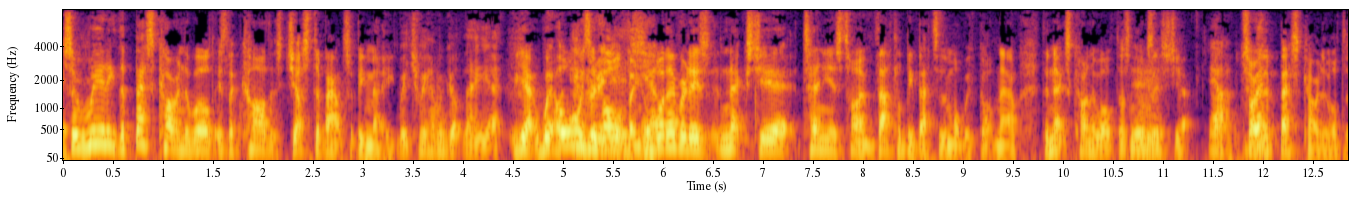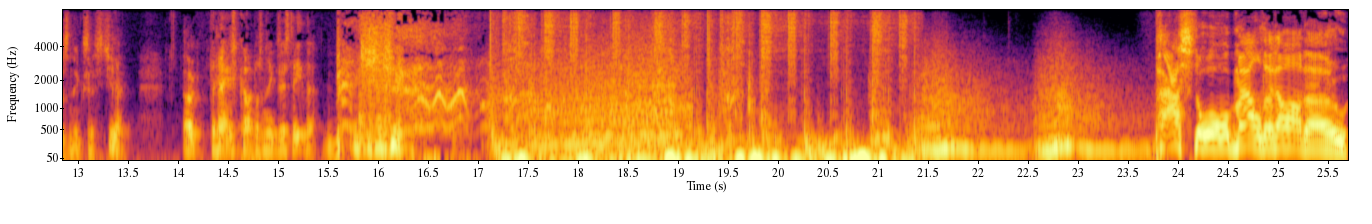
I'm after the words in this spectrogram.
so really the best car in the world is the car that's just about to be made which we haven't got there yet. yeah, we're Whatever always evolving, Yeah. and whatever it is, next year, ten years time, that'll be better than what we've got now. The next car in the world doesn't mm. exist yet. Yeah. sorry, But- the best car in the world doesn't exist yet. Okay. The next car doesn't exist either. Pastor Maldonado,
